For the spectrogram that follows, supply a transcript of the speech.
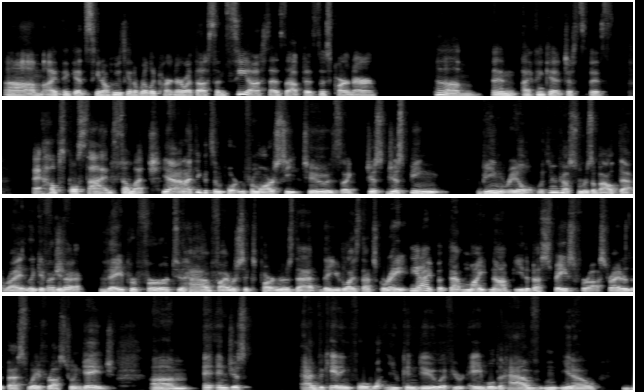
Um, i think it's you know who's going to really partner with us and see us as that business partner. Um, and i think it just is it helps both sides so much. Yeah and i think it's important from our seat too is like just just being being real with your mm-hmm. customers about that right like if, if sure they prefer to have five or six partners that they utilize that's great yeah. right but that might not be the best space for us right or the best way for us to engage um, and, and, just advocating for what you can do if you're able to have you know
